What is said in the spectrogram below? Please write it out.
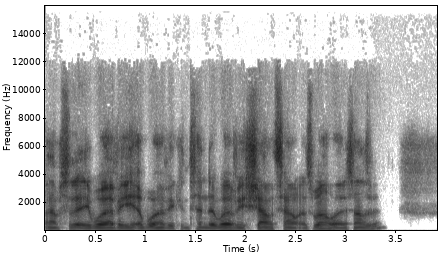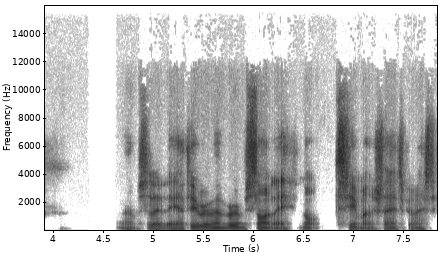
Absolutely worthy, a worthy contender, worthy shout out as well. By the sounds of it. Absolutely, I do remember him slightly, not too much there to be honest.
